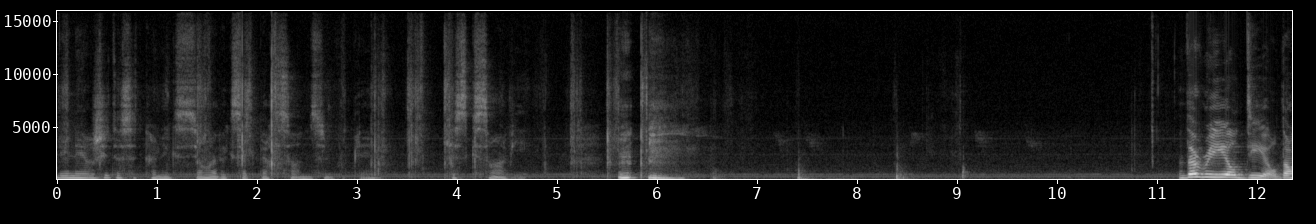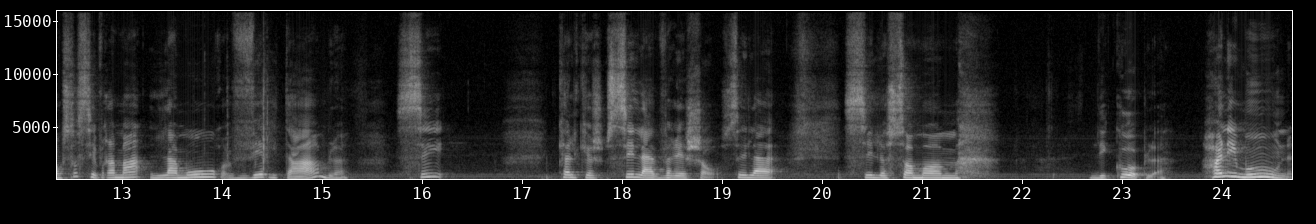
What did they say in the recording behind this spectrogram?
L'énergie de cette connexion avec cette personne, s'il vous plaît. Qu'est-ce qui s'en vient? The real deal. Donc ça, c'est vraiment l'amour véritable. C'est quelque, c'est la vraie chose. C'est la, c'est le summum des couples honeymoon.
